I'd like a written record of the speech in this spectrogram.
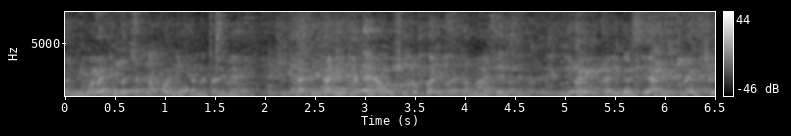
तर निवारा केंद्राची पाणी करण्यात आलेली आहे. त्या ठिकाणी ज्या काही आवश्यक उपाययोजना करणार असेल जे काही ठिकाणी गळती आहेत लाईटची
